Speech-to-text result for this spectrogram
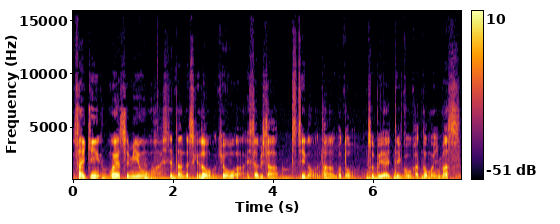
最近お休みをしてたんですけど今日は久々父のたわごとつぶやいていこうかと思います。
